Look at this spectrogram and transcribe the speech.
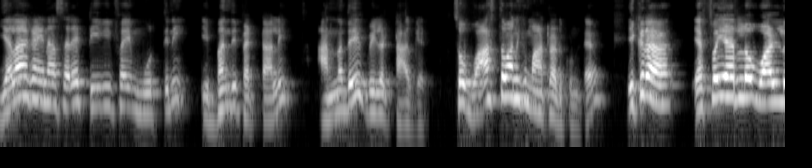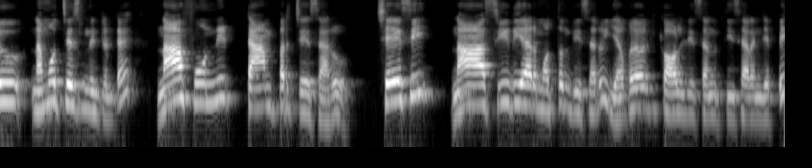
ఎలాగైనా సరే టీవీ ఫైవ్ మూర్తిని ఇబ్బంది పెట్టాలి అన్నదే వీళ్ళ టార్గెట్. సో వాస్తవానికి మాట్లాడుకుంటే ఇక్కడ ఎఫ్ఐఆర్లో వాళ్ళు నమోదు చేసింది ఏంటంటే నా ఫోన్ని ట్యాంపర్ చేశారు. చేసి నా సిడిఆర్ మొత్తం తీశారు. ఎవరెవరికి కాల్ చేశాను తీశారని చెప్పి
